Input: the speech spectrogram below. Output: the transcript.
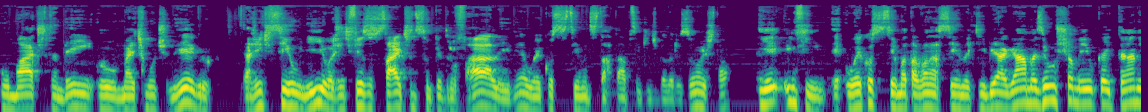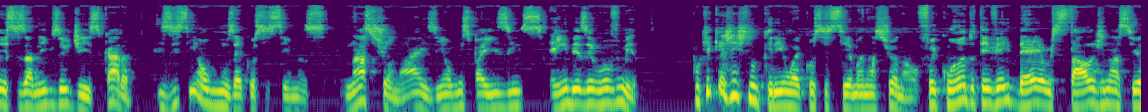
o Mate também, o Mate Montenegro, a gente se reuniu, a gente fez o site do São Pedro Valley, né, o ecossistema de startups aqui de Belo Horizonte e tal. E, enfim, o ecossistema estava nascendo aqui em BH, mas eu chamei o Caetano e esses amigos e eu disse, cara, existem alguns ecossistemas nacionais em alguns países em desenvolvimento. Por que, que a gente não cria um ecossistema nacional? Foi quando teve a ideia, o estalo de nascer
